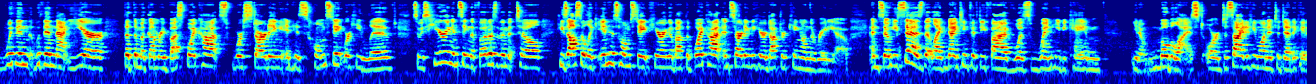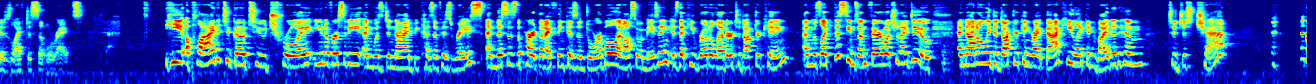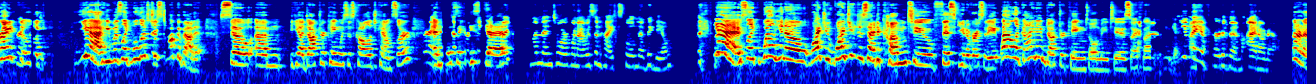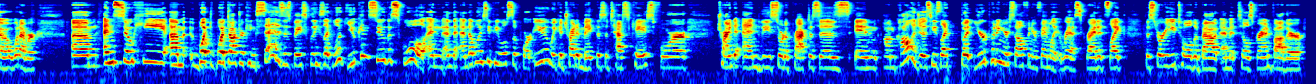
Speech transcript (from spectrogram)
within within that year that the Montgomery bus boycotts were starting in his home state where he lived. So he's hearing and seeing the photos of Emmett Till. He's also like in his home state hearing about the boycott and starting to hear Dr. King on the radio. And so he says that like 1955 was when he became, you know, mobilized or decided he wanted to dedicate his life to civil rights he applied to go to Troy University and was denied because of his race. And this is the part that I think is adorable and also amazing is that he wrote a letter to Dr. King and was like, "This seems unfair. What should I do?" And not only did Dr. King write back, he like invited him to just chat. right? So, like, yeah, he was like, "Well, let's just talk about it." So, um, yeah, Dr. King was his college counselor right. and basically said, "My mentor when I was in high school. No big deal." Yeah, it's like, well, you know, why'd you why'd you decide to come to Fisk University? Well, a guy named Dr. King told me to, so I thought you may have heard of him. I don't know. I don't know, whatever. Um, and so he, um, what what Dr. King says is basically he's like, look, you can sue the school, and and the NAACP will support you. We could try to make this a test case for trying to end these sort of practices in on colleges he's like but you're putting yourself and your family at risk right it's like the story you told about emmett till's grandfather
